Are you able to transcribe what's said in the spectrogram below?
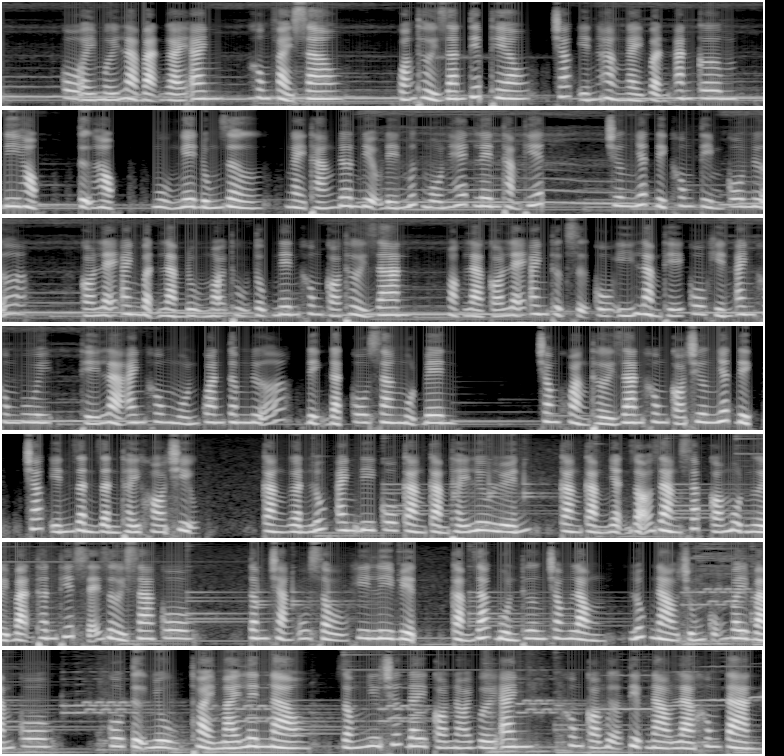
Cô ấy mới là bạn gái anh, không phải sao? Quãng thời gian tiếp theo, chắc Yến hàng ngày vẫn ăn cơm, đi học, tự học, ngủ nghe đúng giờ, ngày tháng đơn điệu đến mức muốn hết lên thảm thiết. Trương Nhất Địch không tìm cô nữa. Có lẽ anh bận làm đủ mọi thủ tục nên không có thời gian, hoặc là có lẽ anh thực sự cố ý làm thế cô khiến anh không vui, thế là anh không muốn quan tâm nữa, định đặt cô sang một bên. Trong khoảng thời gian không có Trương Nhất Địch, chắc Yến dần dần thấy khó chịu. Càng gần lúc anh đi cô càng cảm thấy lưu luyến, càng cảm nhận rõ ràng sắp có một người bạn thân thiết sẽ rời xa cô. Tâm trạng u sầu khi ly biệt, cảm giác buồn thương trong lòng, lúc nào chúng cũng vây bám cô. Cô tự nhủ, thoải mái lên nào, giống như trước đây có nói với anh, không có bữa tiệc nào là không tàn.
